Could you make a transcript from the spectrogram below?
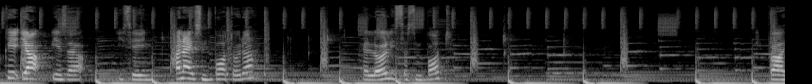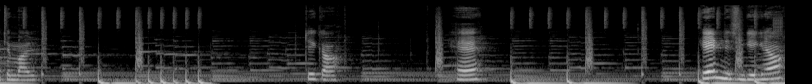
Okay, ja, ihr seht, ich sehe ihn. Ah, nein, ist ein Bot, oder? Hey, lol, ist das ein Bot? Warte mal. Digga. Hä? Hier hinten ist ein Gegner.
